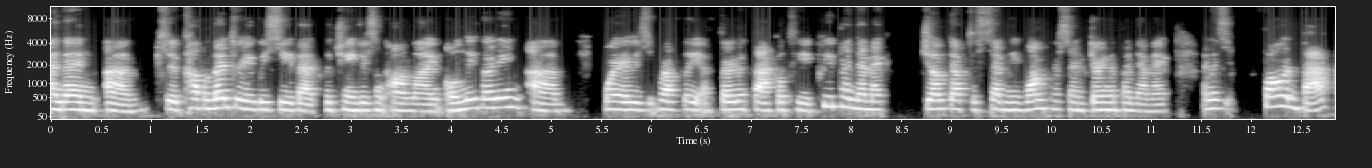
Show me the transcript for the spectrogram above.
And then um, so complementary, we see that the changes in online only learning, um, whereas roughly a third of faculty pre-pandemic jumped up to 71% during the pandemic, and has fallen back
